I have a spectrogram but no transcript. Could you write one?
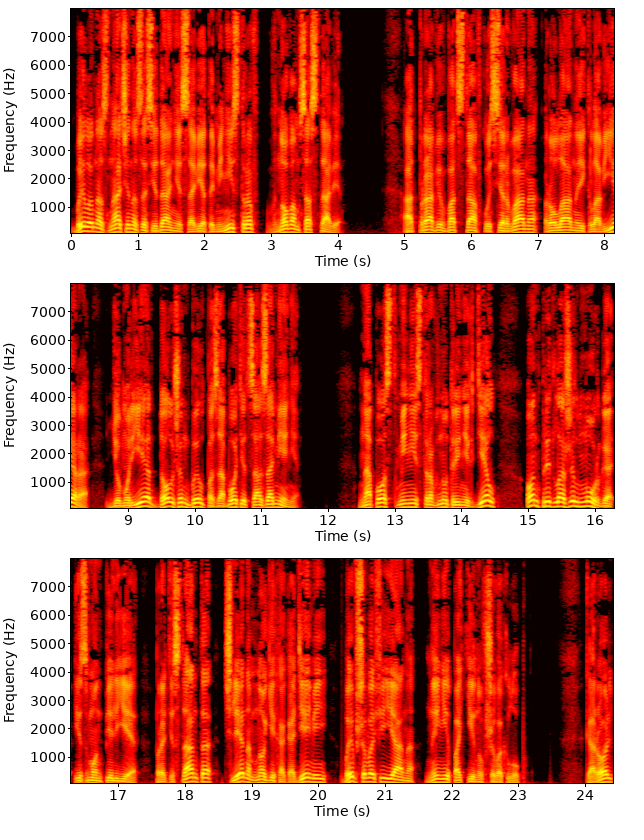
Было назначено заседание Совета министров в новом составе. Отправив в отставку Сервана, Ролана и Клавьера, Дюмурье должен был позаботиться о замене. На пост министра внутренних дел он предложил Мурга из Монпелье, протестанта, члена многих академий, бывшего фияна, ныне покинувшего клуб. Король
